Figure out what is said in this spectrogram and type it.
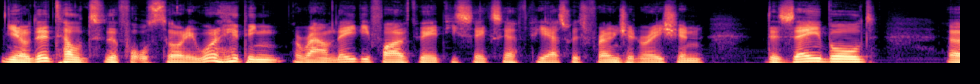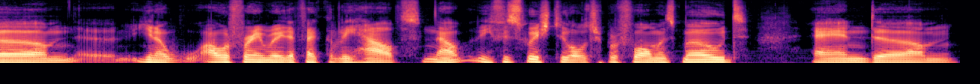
you know, they tell the full story. We're hitting around 85 to 86 FPS with frame generation disabled. Um, you know, our frame rate effectively halves. Now, if you switch to ultra performance mode and um,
